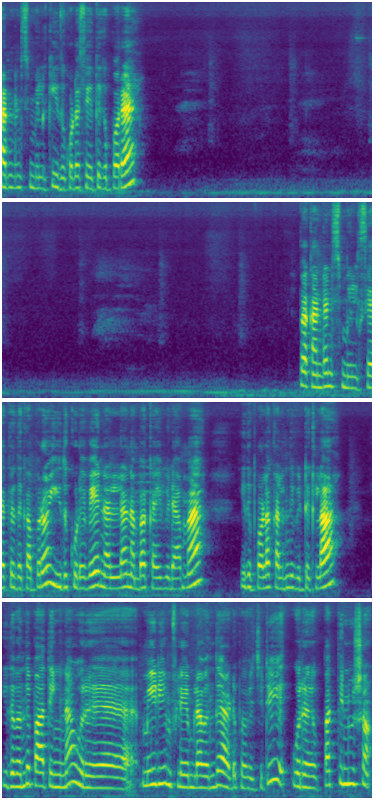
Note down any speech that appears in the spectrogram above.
கண்டன்ஸ் மில்க் இது கூட சேர்த்துக்க போகிறேன் இப்போ கண்டன்ஸ் மில்க் சேர்த்ததுக்கப்புறம் இது கூடவே நல்லா நம்ம கைவிடாமல் இது போல் கலந்து விட்டுக்கலாம். இது வந்து பார்த்திங்கன்னா ஒரு மீடியம் ஃப்ளேமில் வந்து அடுப்பை வச்சுட்டு ஒரு பத்து நிமிஷம்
